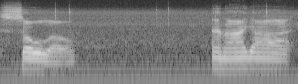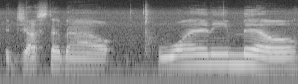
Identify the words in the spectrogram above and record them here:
solo. And I got just about 20 mil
